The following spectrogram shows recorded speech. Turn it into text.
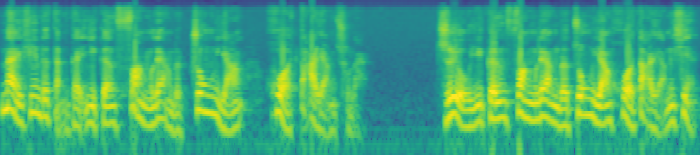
耐心的等待一根放量的中阳或大阳出来。只有一根放量的中阳或大阳线，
